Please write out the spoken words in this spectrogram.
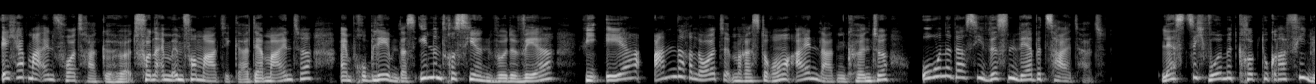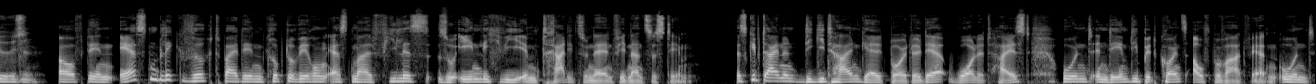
Ich habe mal einen Vortrag gehört von einem Informatiker, der meinte, ein Problem, das ihn interessieren würde, wäre, wie er andere Leute im Restaurant einladen könnte, ohne dass sie wissen, wer bezahlt hat. Lässt sich wohl mit Kryptographie lösen. Auf den ersten Blick wirkt bei den Kryptowährungen erstmal vieles so ähnlich wie im traditionellen Finanzsystem. Es gibt einen digitalen Geldbeutel, der Wallet heißt und in dem die Bitcoins aufbewahrt werden. Und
